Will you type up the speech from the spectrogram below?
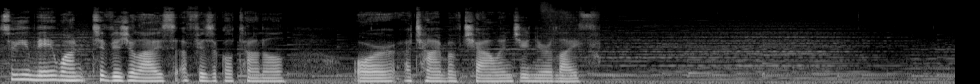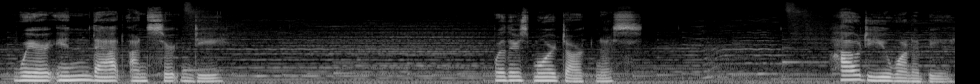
So you may want to visualize a physical tunnel or a time of challenge in your life where, in that uncertainty, where there's more darkness, how do you want to be?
